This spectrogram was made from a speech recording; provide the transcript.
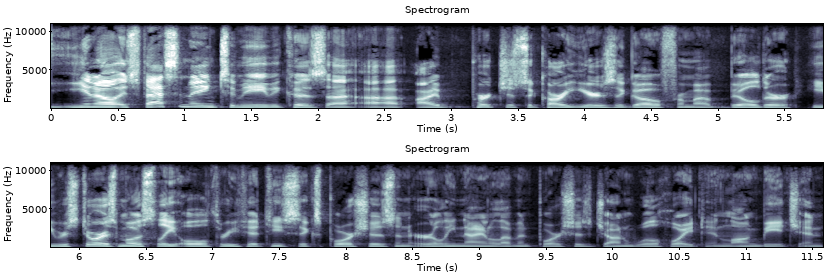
You know, it's fascinating to me because uh, I purchased a car years ago from a builder. He restores mostly old 356 Porsches and early 911 Porsches, John Wilhoit in Long Beach, and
